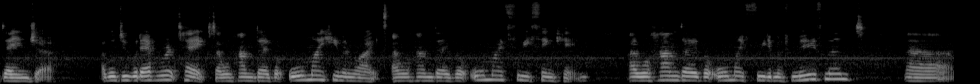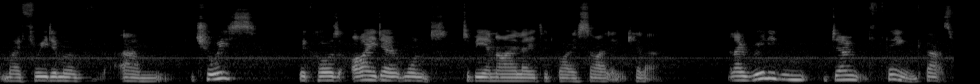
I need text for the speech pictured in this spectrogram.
danger. I will do whatever it takes. I will hand over all my human rights. I will hand over all my free thinking. I will hand over all my freedom of movement, uh, my freedom of um, choice, because I don't want to be annihilated by a silent killer. And I really don't think that's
